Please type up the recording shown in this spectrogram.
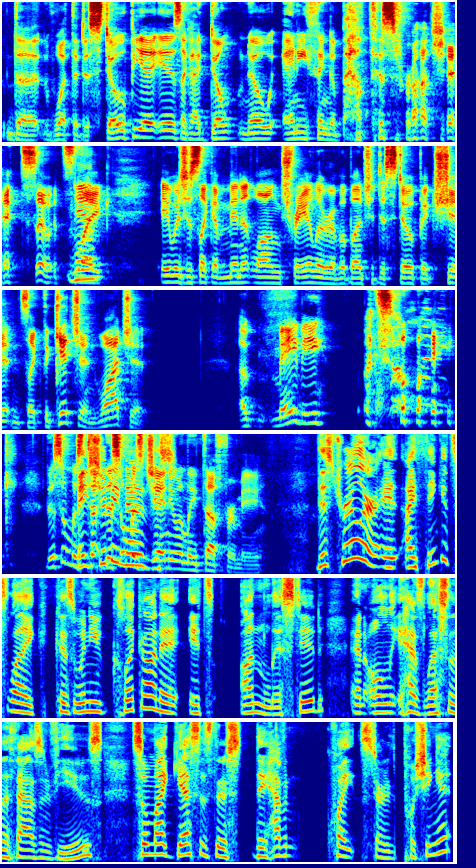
the what the dystopia is. Like I don't know anything about this project. So it's Yeah. like it was just like a minute long trailer of a bunch of dystopic shit. And it's like the kitchen, watch it. Uh, maybe. so like this one was should this one was noted this- genuinely tough for me. This trailer, it, I think it's like because when you click on it, it's unlisted and only it has less than a thousand views. So my guess is there's they haven't quite started pushing it.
